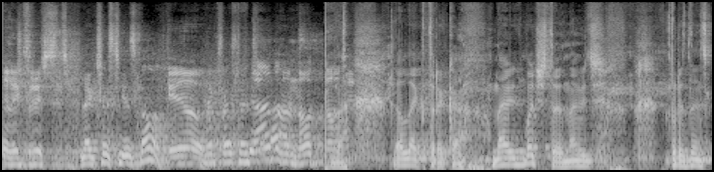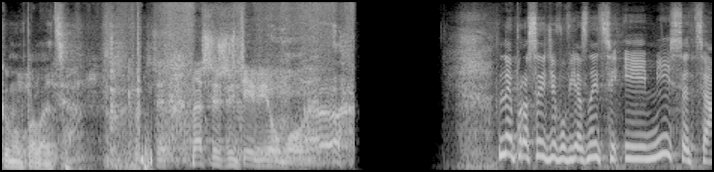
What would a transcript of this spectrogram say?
Electricity. Electricity. Yeah. No, no, not, not. Електрика. Навіть бачите, навіть в президентському палаці. Наші життєві умови. Не просидів у в'язниці і місяця.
